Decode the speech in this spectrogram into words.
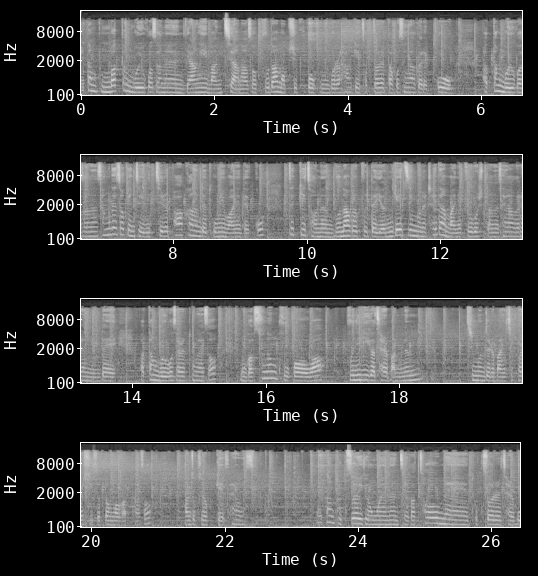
일단 본바탕 모의고사는 양이 많지 않아서 부담 없이 국어 공부를 하기에 적절했다고 생각을 했고 바탕 모의고사는 상대적인 제 위치를 파악하는 데 도움이 많이 됐고 특히 저는 문학을 풀 때 연계 지문을 최대한 많이 풀고 싶다는 생각을 했는데 바탕 모의고사를 통해서 뭔가 수능 국어와 분위기가 잘 맞는 지문들을 많이 접할 수 있었던 것 같아서 만족스럽게 사용했습니다. 일단 독서의 경우에는 제가 처음에 독서를 잘 못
